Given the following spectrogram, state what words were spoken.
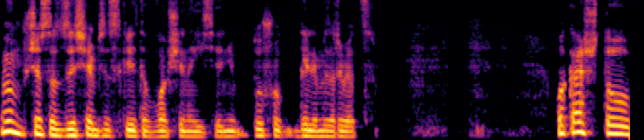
Ну, сейчас возвращаемся с скелетов вообще на изи, потому что голем взорвется. Пока что,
